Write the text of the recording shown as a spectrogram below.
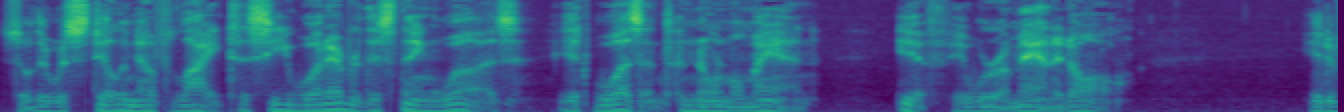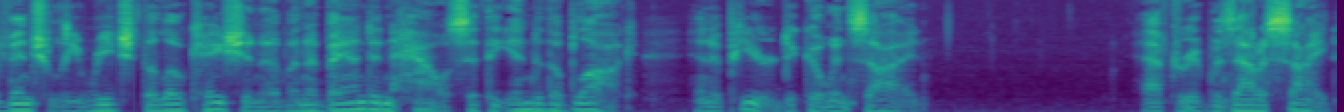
so there was still enough light to see whatever this thing was it wasn't a normal man, if it were a man at all. It eventually reached the location of an abandoned house at the end of the block and appeared to go inside. After it was out of sight,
